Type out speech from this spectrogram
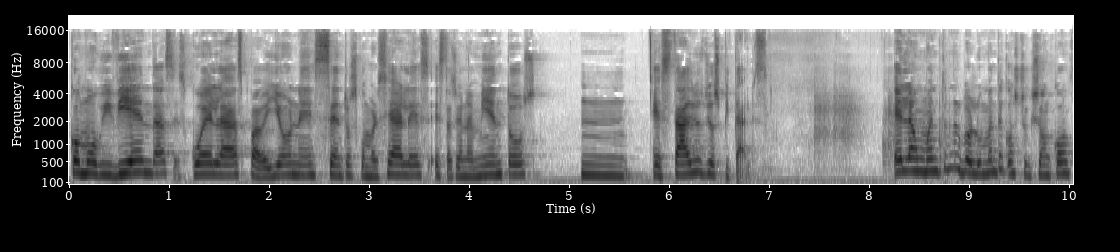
como viviendas, escuelas, pabellones, centros comerciales, estacionamientos, Mm, estadios y hospitales. El aumento en el volumen de construcción con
